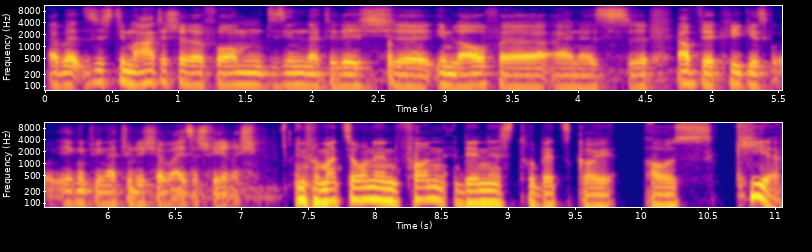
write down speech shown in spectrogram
aber systematische Reformen, die sind natürlich äh, im Laufe eines äh, Abwehrkrieges irgendwie natürlicherweise schwierig. Informationen von Dennis Trubetskoy aus Kiew.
